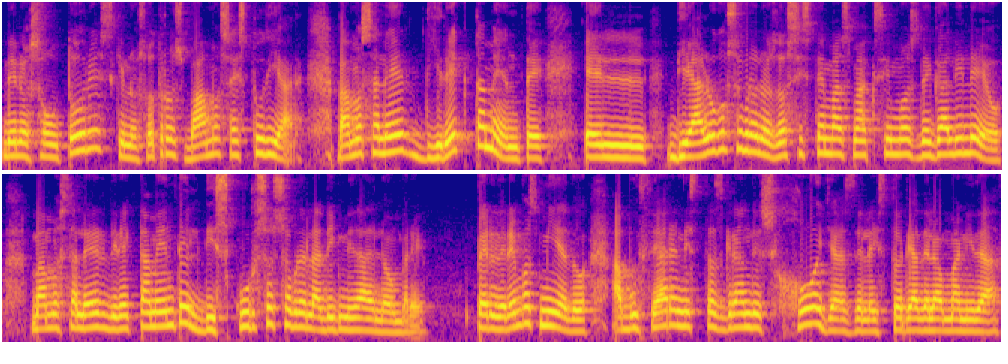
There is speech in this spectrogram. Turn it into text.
de los autores que nosotros vamos a estudiar. Vamos a leer directamente el diálogo sobre los dos sistemas máximos de Galileo, vamos a leer directamente el discurso sobre la dignidad del hombre. Perderemos miedo a bucear en estas grandes joyas de la historia de la humanidad.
